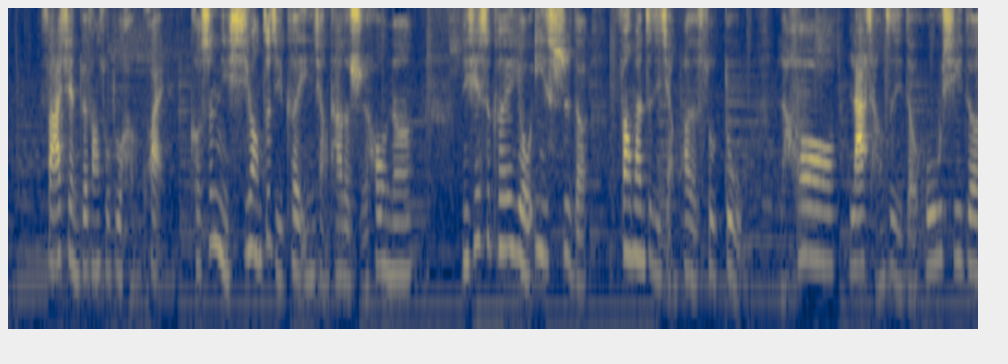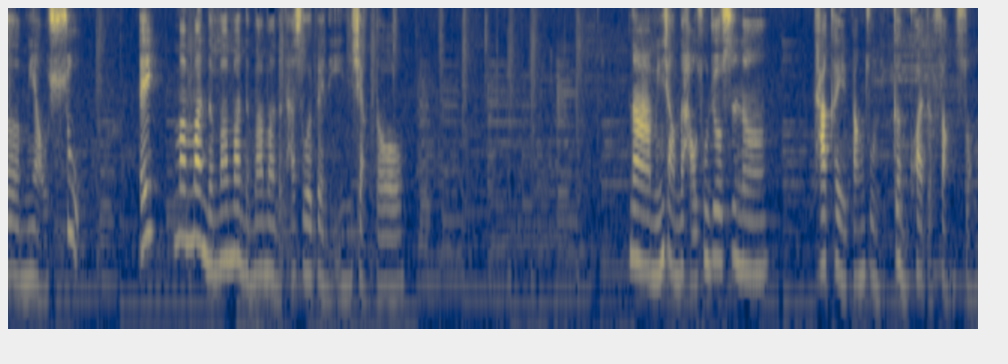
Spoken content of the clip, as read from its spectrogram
发现对方速度很快，可是你希望自己可以影响他的时候呢，你其实可以有意识的放慢自己讲话的速度，然后拉长自己的呼吸的秒数。哎。慢慢的，慢慢的，慢慢的，它是会被你影响的哦。那冥想的好处就是呢，它可以帮助你更快的放松。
